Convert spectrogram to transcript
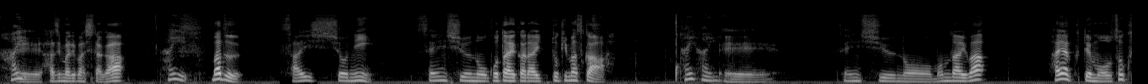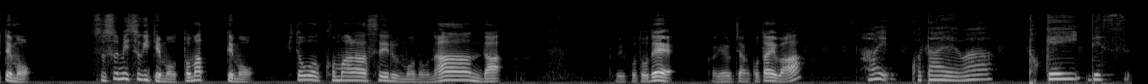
はい。えー始まりましたが、はい。まず、最初に、先週のお答えから言っときますか。はいはい。えー、先週の問題は、早くても遅くても、進みすぎても止まっても、人を困らせるものなんだ。ということで、かげるちゃん答えは？はい。答えは、時計です。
